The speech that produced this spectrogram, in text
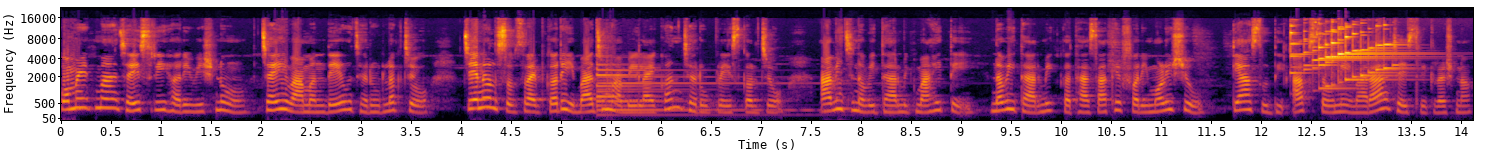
કોમેન્ટમાં જય શ્રી હરિવિષ્ણુ જય વામન દેવ જરૂર લખજો. ચેનલ સબસ્ક્રાઇબ કરી બાજુમાં બે લાઇકન જરૂર પ્રેસ કરજો. આવી જ નવી ધાર્મિક માહિતી, નવી ધાર્મિક કથા સાથે ફરી મળીશું. ત્યાં સુધી આપ સૌને મારા જય શ્રી કૃષ્ણ.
